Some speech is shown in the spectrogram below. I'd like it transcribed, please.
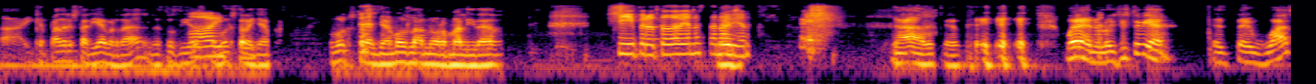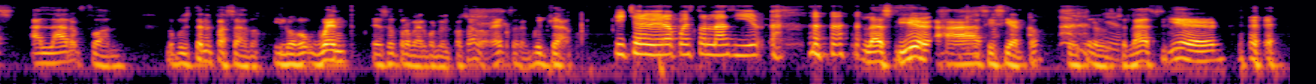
Ay, qué padre estaría, ¿verdad? En estos días, Ay, ¿cómo, extrañamos, ¿cómo extrañamos la normalidad? Sí, pero todavía no están abiertos. Ah, ok, ok. bueno, lo hiciste bien. Este was a lot of fun. Lo pusiste en el pasado. Y luego went es otro verbo en el pasado. Excellent. Good job. Teacher hubiera puesto last year. Last year. Ah, sí, cierto. Yeah. Last year.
